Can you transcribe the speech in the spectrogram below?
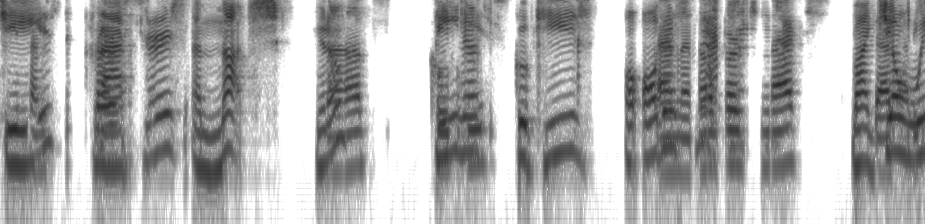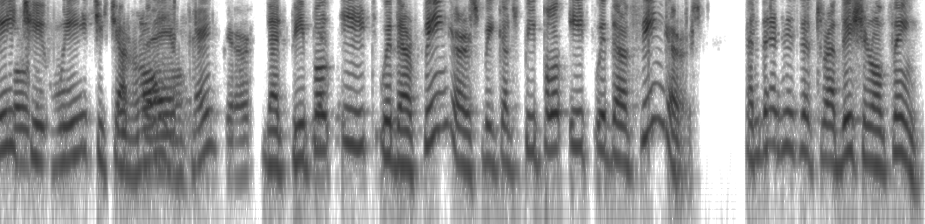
cheese and crackers, and nuts. You know, nuts, peanuts, cookies, cookies, or other and snacks snacks like people chihui, chicharrón, okay? That people eat with their fingers because people eat with their fingers. And that is a traditional thing,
